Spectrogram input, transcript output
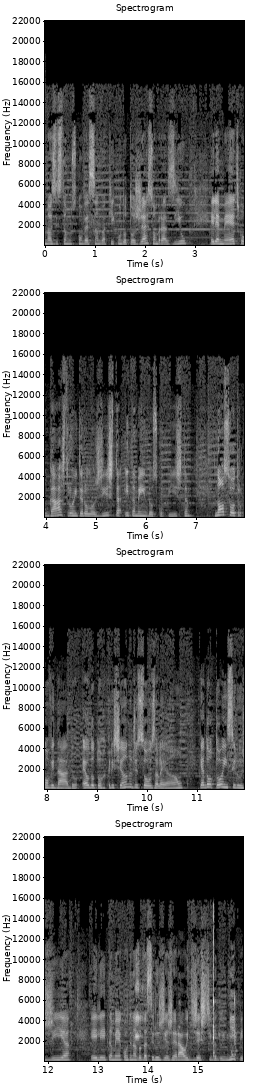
Nós estamos conversando aqui com o doutor Gerson Brasil. Ele é médico, gastroenterologista e também endoscopista. Nosso outro convidado é o doutor Cristiano de Souza Leão, que é doutor em cirurgia. Ele também é coordenador da cirurgia geral e digestiva do IMIP.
